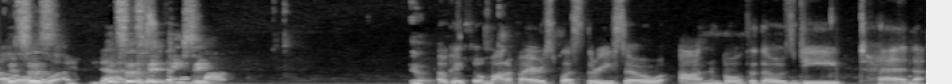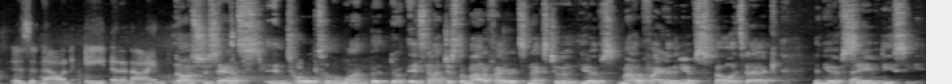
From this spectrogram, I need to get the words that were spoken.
Oh, says- I see that. it says I see hit DC. Yeah. Okay, so modifiers plus three. So on both of those d10, is it now an eight and a nine? No, it's just adds in total to the one, but it's not just the modifier. It's next to it. You have modifier, then you have spell attack, then you have save DC.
